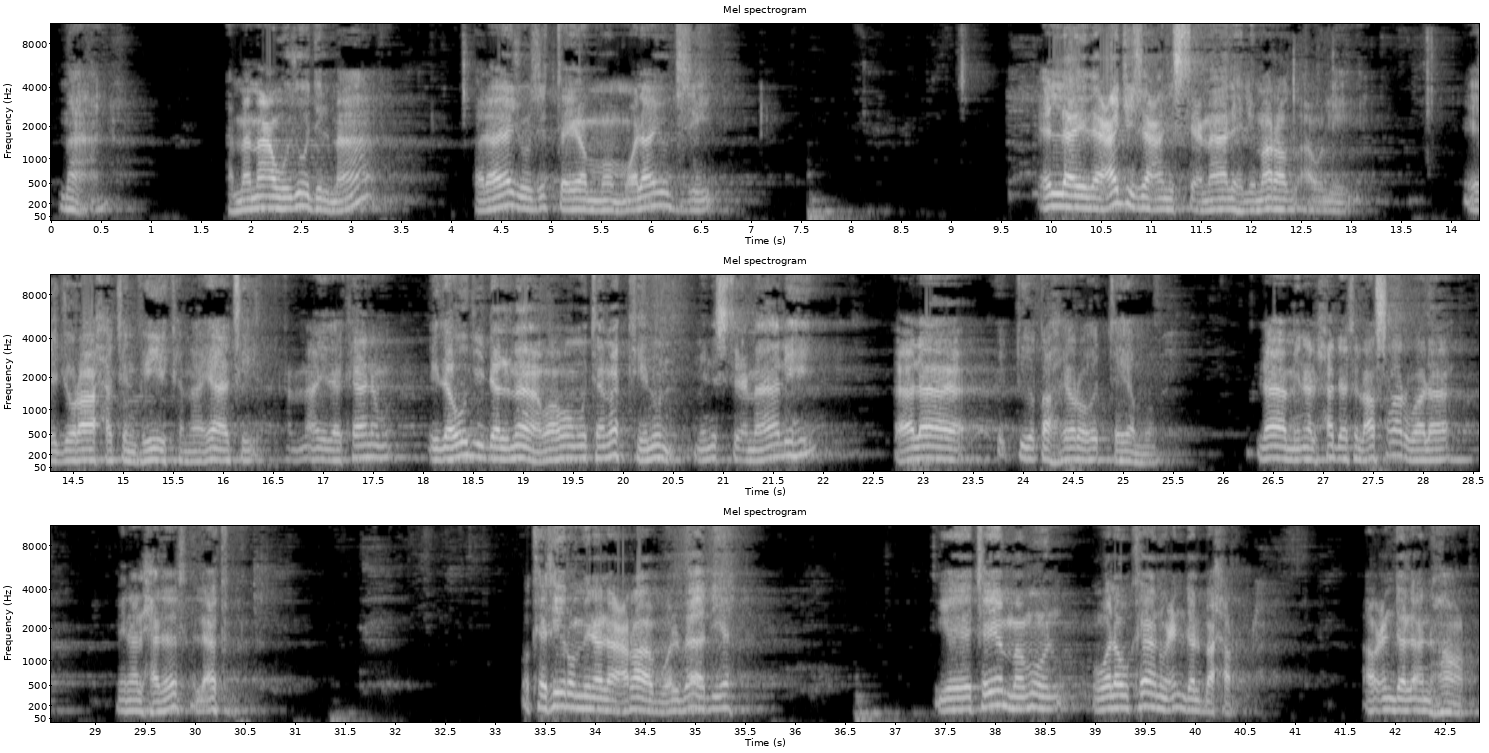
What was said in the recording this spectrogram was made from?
ماء. أما مع وجود الماء فلا يجوز التيمم ولا يجزي. إلا إذا عجز عن استعماله لمرض أو جراحة فيه كما يأتي. أما إذا كان إذا وجد الماء وهو متمكن من استعماله فلا يطهره التيمم. لا من الحدث الأصغر ولا من الحدث الأكبر. وكثير من الأعراب والبادية يتيممون ولو كانوا عند البحر أو عند الأنهار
